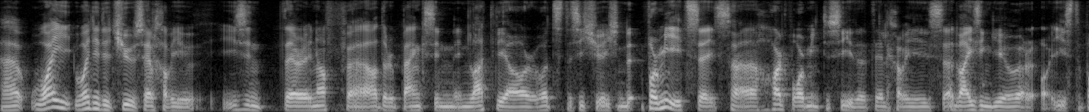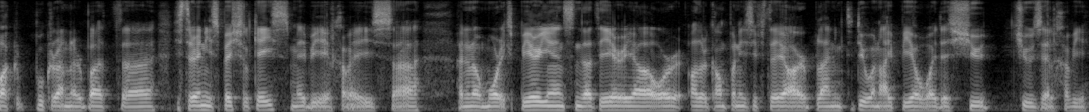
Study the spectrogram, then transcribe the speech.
Uh, why why did you choose LHV? Isn't there enough uh, other banks in, in Latvia, or what's the situation? For me, it's it's uh, heartwarming to see that LHV is advising you or, or is the book, book runner. But uh, is there any special case? Maybe LHV is uh, I don't know more experienced in that area, or other companies if they are planning to do an IPO, why they should choose LHV?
